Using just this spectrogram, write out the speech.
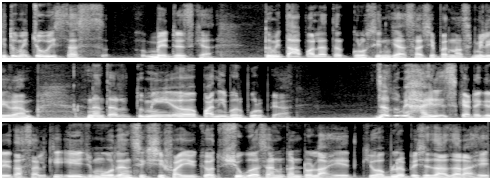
की तुम्ही चोवीस तास बेड रेस्ट घ्या. तुम्ही ताप आला तर क्रोसिन घ्या सहाशे पन्नास मिलीग्राम. नंतर तुम्ही पाणी भरपूर प्या. जर तुम्ही हाय रिस्क कॅटेगरीत असाल की age more than sixty five किंवा शुगर्स अनकंट्रोल आहेत किंवा ब्लड प्रेशरचा आजार आहे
